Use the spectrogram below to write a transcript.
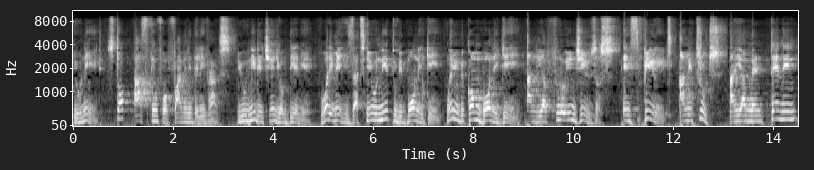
you need. Stop asking for family deliverance. You need a change of DNA. What it means is that you need to be born again. When you become born again and you are flowing Jesus in spirit and in truth, and you are maintaining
